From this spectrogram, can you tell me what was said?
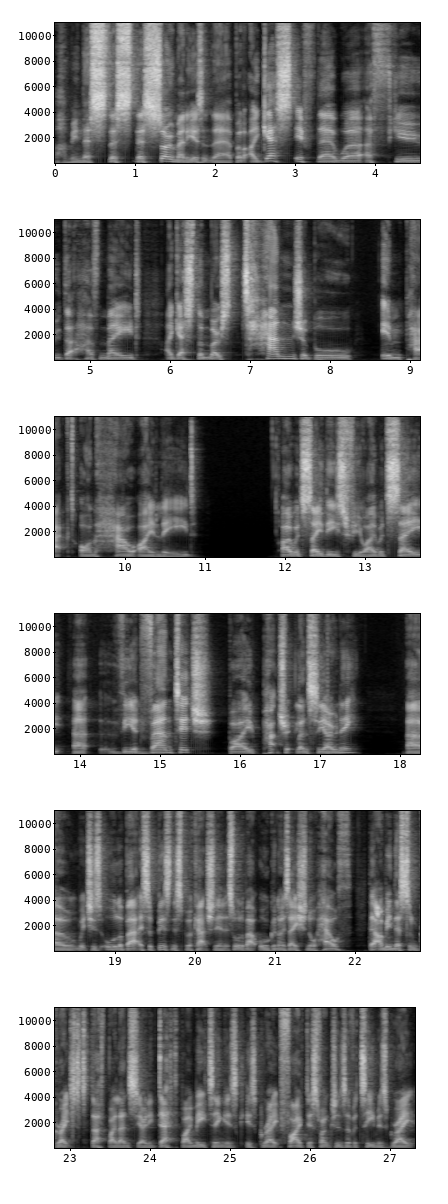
I mean, there's there's there's so many, isn't there? But I guess if there were a few that have made, I guess, the most tangible impact on how I lead I would say these few. I would say uh, The Advantage by Patrick Lencioni, uh, which is all about, it's a business book actually, and it's all about organizational health. I mean, there's some great stuff by Lencioni. Death by Meeting is, is great. Five Dysfunctions of a Team is great.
